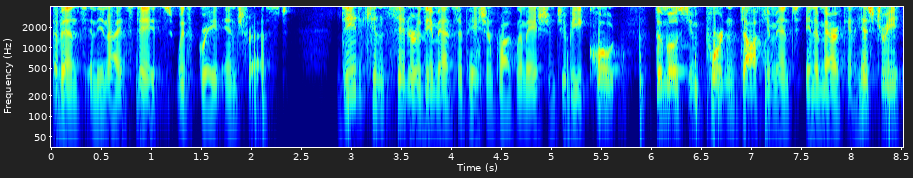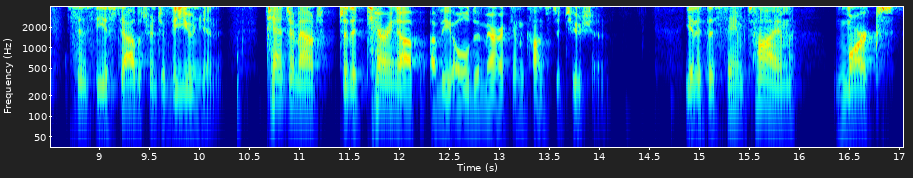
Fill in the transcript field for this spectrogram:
events in the United States with great interest, did consider the Emancipation Proclamation to be, quote, the most important document in American history since the establishment of the Union, tantamount to the tearing up of the old American Constitution. Yet at the same time, Marx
